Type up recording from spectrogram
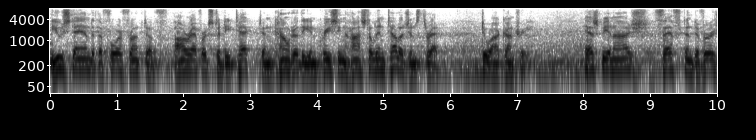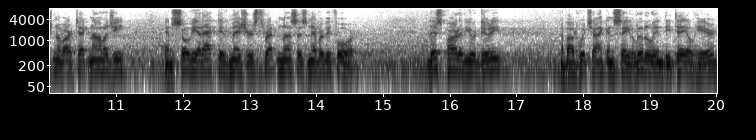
You stand at the forefront of our efforts to detect and counter the increasing hostile intelligence threat to our country. Espionage, theft, and diversion of our technology and Soviet active measures threaten us as never before. This part of your duty, about which I can say little in detail here,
